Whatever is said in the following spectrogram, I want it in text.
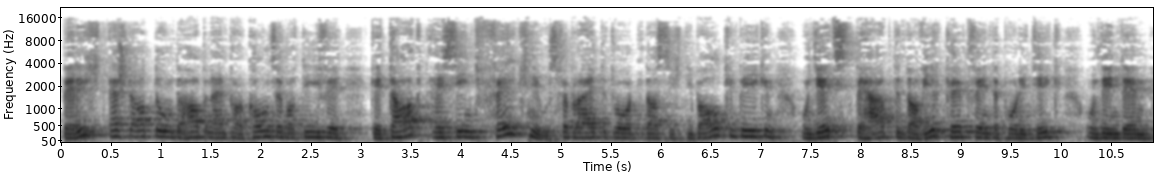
Berichterstattung. Da haben ein paar Konservative getagt. Es sind Fake News verbreitet worden, dass sich die Balken biegen. Und jetzt behaupten da Wirrköpfe in der Politik und in den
